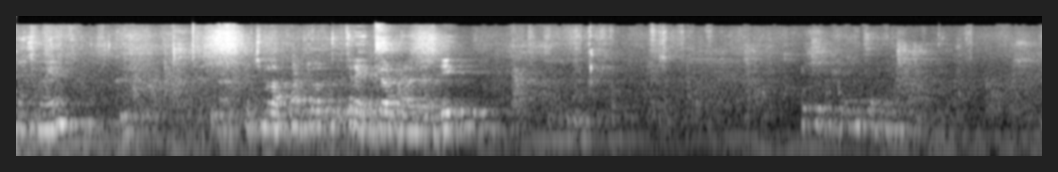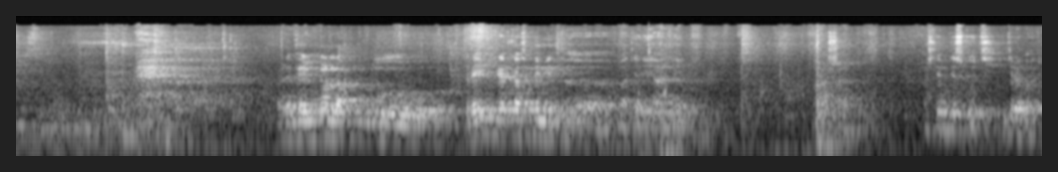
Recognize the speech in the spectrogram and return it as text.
Mulțumim. Trecem la punctul 3, pe ordinea de zi. Referitor la punctul 3, cred că ați primit uh, materialele. Așa. Aștept discuții, întrebări.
